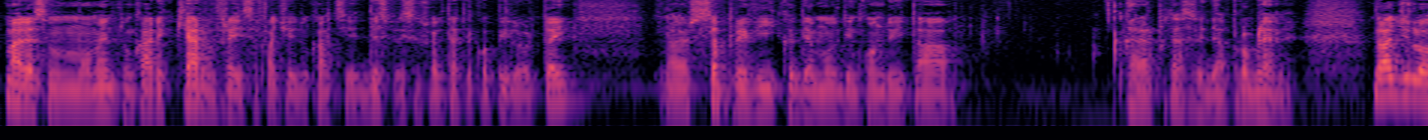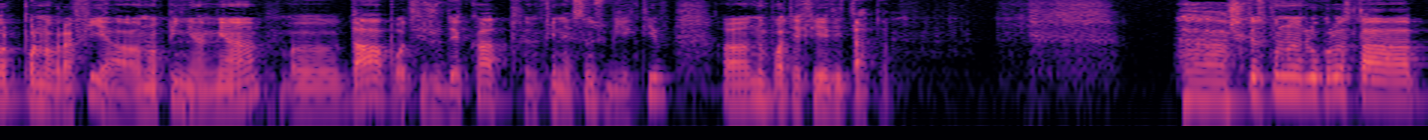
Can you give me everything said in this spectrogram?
mai ales în momentul în care chiar vrei să faci educație despre sexualitatea copiilor tăi uh, și să previi cât de mult din conduita care ar putea să le dea probleme. Dragilor, pornografia, în opinia mea, uh, da, pot fi judecat, în fine, sunt subiectiv, uh, nu poate fi evitată. Și când spun lucrul ăsta,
